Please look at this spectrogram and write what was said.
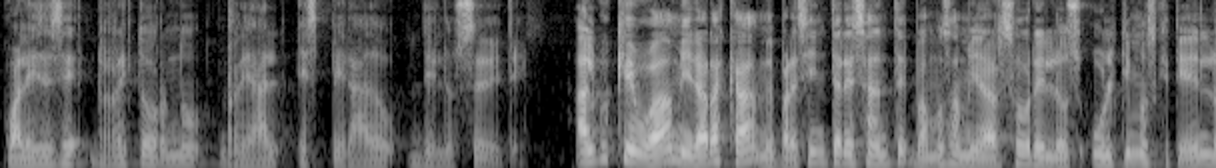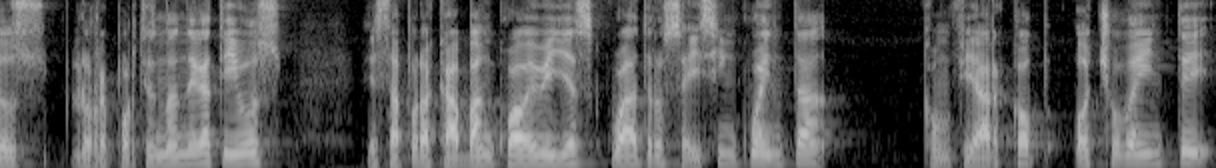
cuál es ese retorno real esperado de los CDT. Algo que voy a mirar acá, me parece interesante, vamos a mirar sobre los últimos que tienen los, los reportes más negativos. Está por acá Banco Avevillas 4650, Confiar Cop 820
